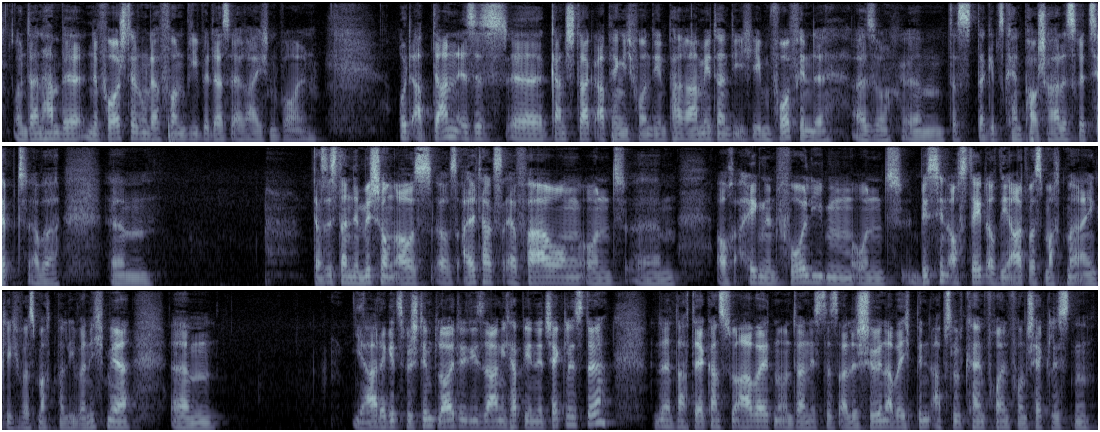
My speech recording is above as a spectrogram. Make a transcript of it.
Und dann haben wir eine Vorstellung davon, wie wir das erreichen wollen. Und ab dann ist es äh, ganz stark abhängig von den Parametern, die ich eben vorfinde. Also ähm, das, da gibt es kein pauschales Rezept, aber ähm, das ist dann eine Mischung aus, aus Alltagserfahrung und ähm, auch eigenen Vorlieben und ein bisschen auch State of the Art, was macht man eigentlich, was macht man lieber nicht mehr. Ähm, ja, da gibt's bestimmt Leute, die sagen, ich habe hier eine Checkliste, nach der kannst du arbeiten und dann ist das alles schön, aber ich bin absolut kein Freund von Checklisten.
